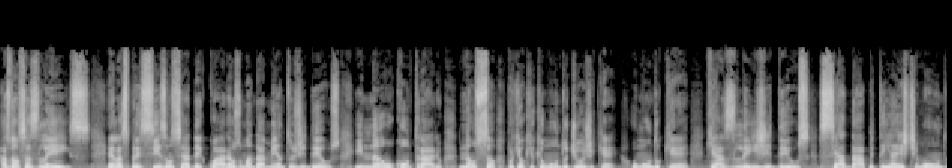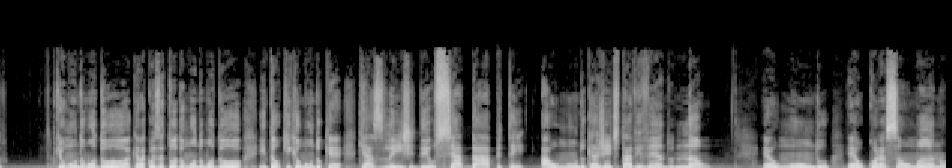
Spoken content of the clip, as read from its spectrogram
as nossas leis, elas precisam se adequar aos mandamentos de Deus e não o contrário. Não são, porque o que, que o mundo de hoje quer? O mundo quer que as leis de Deus se adaptem a este mundo. Porque o mundo mudou, aquela coisa toda, o mundo mudou. Então o que, que o mundo quer? Que as leis de Deus se adaptem ao mundo que a gente está vivendo. Não. É o mundo, é o coração humano,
